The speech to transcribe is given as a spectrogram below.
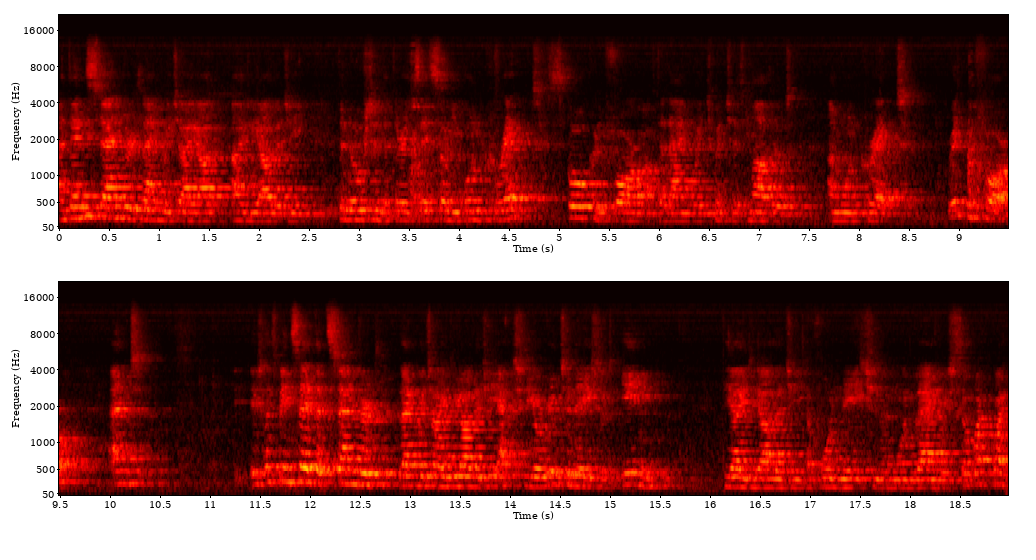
And then standard language ideology, the notion that there exists only one correct spoken form of the language which is modelled on one correct written form. And it has been said that standard language ideology actually originated in the ideology of one nation and one language. So what, what,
